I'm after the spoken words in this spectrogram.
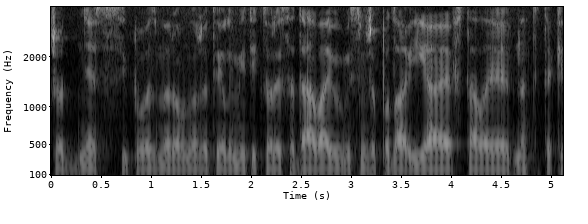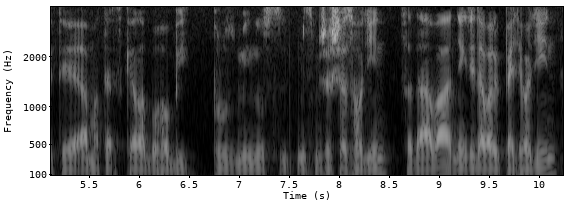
čo dnes si povedzme rovno, že tie limity, ktoré sa dávajú, myslím, že podľa IAF stále je na tie, také tie amatérske alebo hobby plus minus, myslím, že 6 hodín sa dáva, niekde dávajú 5 hodín.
